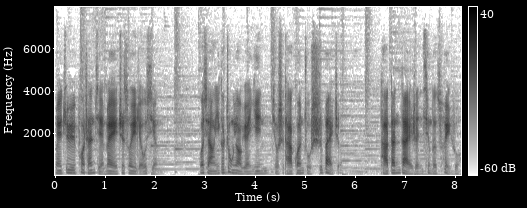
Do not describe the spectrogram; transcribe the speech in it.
美剧《破产姐妹》之所以流行，我想一个重要原因就是他关注失败者，他担待人性的脆弱。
